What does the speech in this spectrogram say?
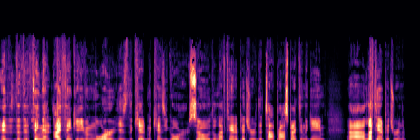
the, the thing that I think even more is the kid MacKenzie Gore. So the left-handed pitcher, the top prospect in the game, uh, left-handed pitcher in the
